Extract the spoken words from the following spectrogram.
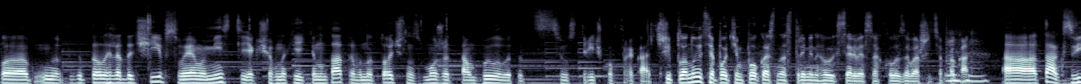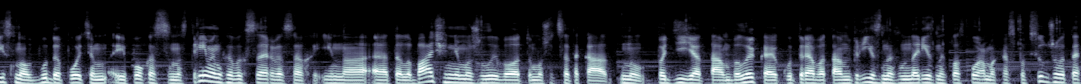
в, в телеглядачі в своєму місті, якщо в них є кінотеатри, вони точно зможуть там виловити цю стрічку в прокаті. Чи планується потім показ на стрімінгових сервісах, коли завершиться прокат? Мгм. А, так, звісно, буде потім і показ на стрімінгових сервісах, і на е, телебаченні, можливо, тому що це така ну подія там велика, яку треба там в різних на різних платформах розповсюджувати.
